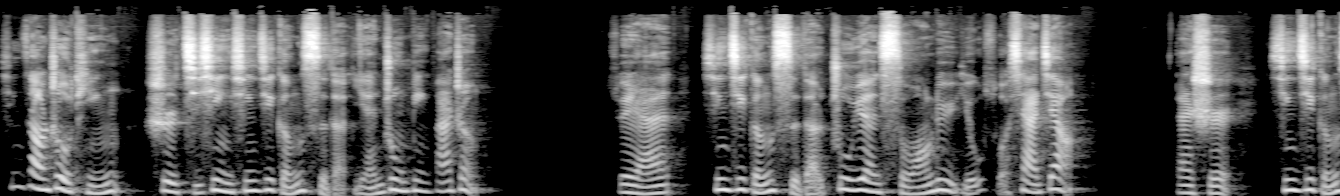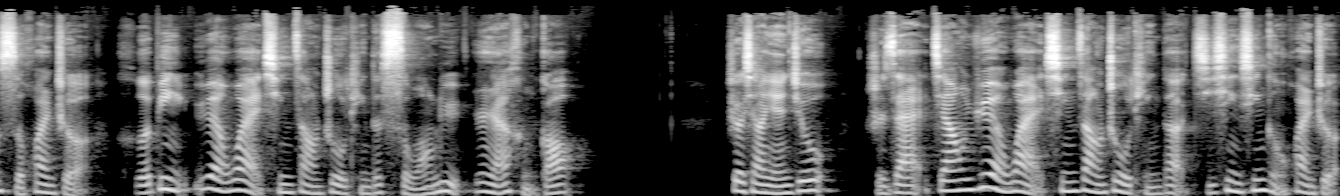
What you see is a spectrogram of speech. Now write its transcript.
心脏骤停是急性心肌梗死的严重并发症，虽然心肌梗死的住院死亡率有所下降，但是心肌梗死患者合并院外心脏骤停的死亡率仍然很高。这项研究旨在将院外心脏骤停的急性心梗患者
